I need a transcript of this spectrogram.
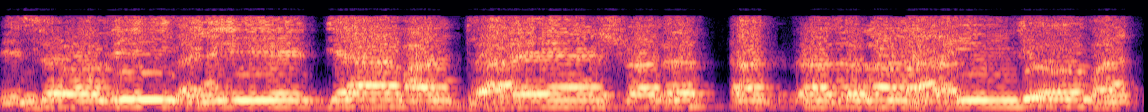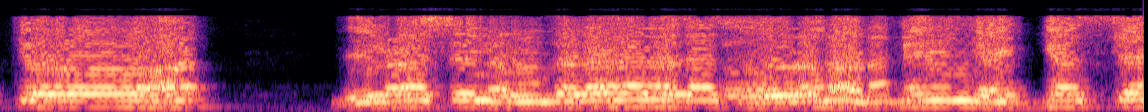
वीतयेद्यमध्वरेष्वदृत्तक्रतुलमयुमत्योः दिवश्रिनन्दरसोरमग्निम् यज्ञस्य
